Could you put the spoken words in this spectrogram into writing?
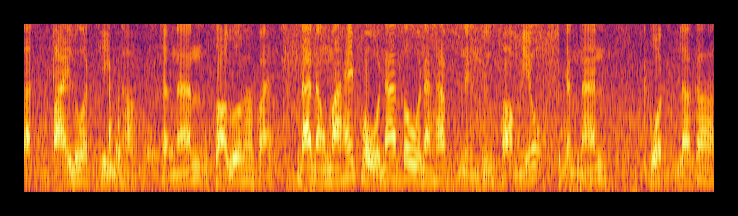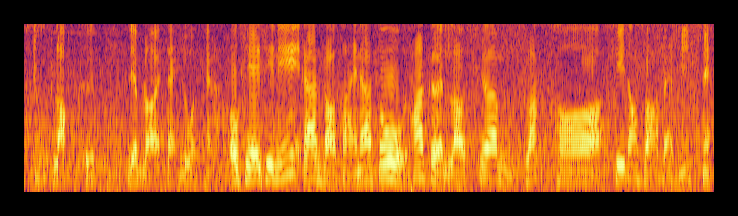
ตัดปลายลวดทิ้งครับ จากนั้นสอดลวดเข้าไปดันออกมาให้โผล่หน้าตู้นะครับ 1-2 นิ้ว จากนั้นกดแล้วก็ล็อกขึ้น เรียบร้อยใส่ลวดนะครับโอเค ทีนี้การต่อสายหน้าตู้ ถ้าเกิดเราเชื่อมปลั๊กคอที่ต้องต่อแบบนี้เนี่ย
